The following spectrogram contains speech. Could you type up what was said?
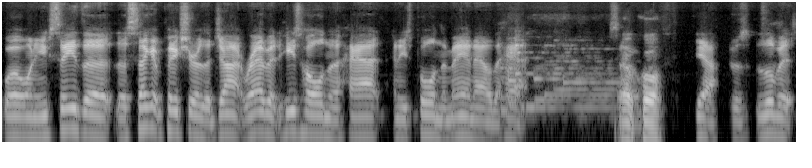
Well, when you see the the second picture of the giant rabbit, he's holding the hat and he's pulling the man out of the hat. Oh, cool. yeah, it was a little bit.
